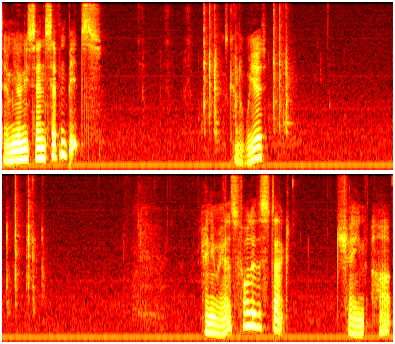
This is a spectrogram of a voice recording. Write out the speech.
then we only send 7 bits. It's kind of weird. Anyway, let's follow the stack chain up.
